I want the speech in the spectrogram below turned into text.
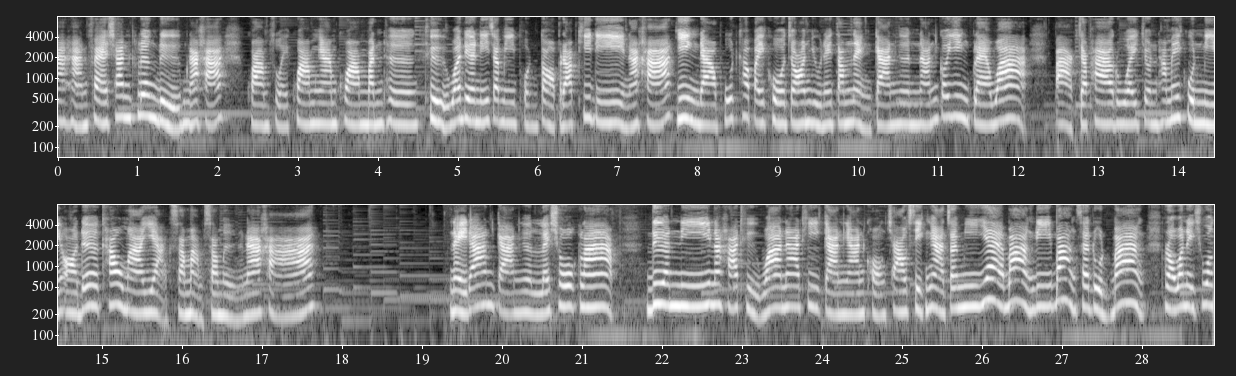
อาหารแฟชั่นเครื่องดื่มนะคะ ความสวยความงามความบันเทิง ถือว่าเดือนนี้จะมีผลตอบรับที่ดีนะคะ ยิ่งดาวพุธเข้าไปโคจรอยู่ในตำแหน่งการเงินนั้นก็ยิ่งแปลว่า ปากจะพารวยจนทำให้คุณมีออเดอร์เข้ามาอย่างสม่ำเสมอนะคะ ในด้านการเงินและโชคลาภ เดือนนี้นะคะ ถือว่าหน้าที่การงานของชาวสิงห์อาจจะมีแย่บ้างดีบ้างสะดุดบ้าง เพราะว่าในช่วง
